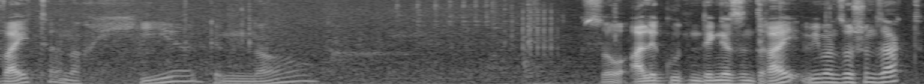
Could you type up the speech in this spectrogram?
weiter nach hier? Genau. So, alle guten Dinge sind drei, wie man so schon sagt.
